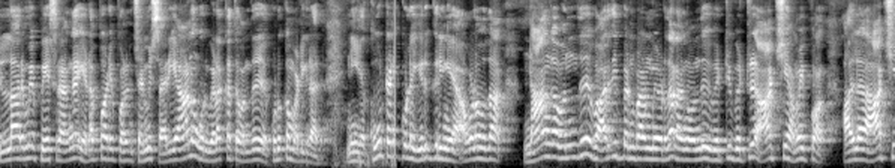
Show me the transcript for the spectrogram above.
எல்லாருமே பேசுகிறாங்க எடப்பாடி பழனிசாமி சரியான ஒரு விளக்கத்தை வந்து கொடுக்க மாட்டேங்கிறாரு. நீங்கள் கூட்டணிக்குள்ளே இருக்கிறீங்க அவ்வளவுதான். நாங்கள் வந்து வரதி பெண்பான்மையோடு தான் நாங்கள் வந்து வெற்றி பெற்று ஆட்சி அமைப்போம். அதில் ஆட்சி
